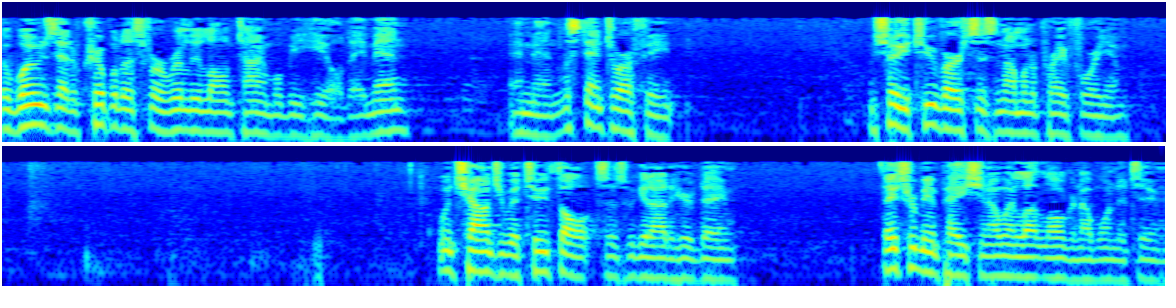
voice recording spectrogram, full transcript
The wounds that have crippled us for a really long time will be healed. Amen? Amen. Let's stand to our feet. I'll show you two verses and I'm going to pray for you. I want to challenge you with two thoughts as we get out of here today. Thanks for being patient. I went a lot longer than I wanted to.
